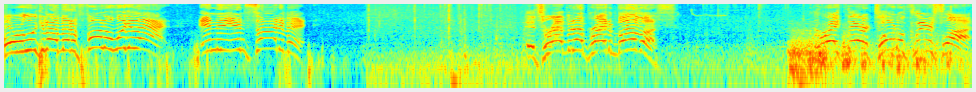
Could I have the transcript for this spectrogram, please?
Hey, we're looking up at a funnel. Look at that! In the inside of it. It's wrapping up right above us. Right there, total clear slot.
